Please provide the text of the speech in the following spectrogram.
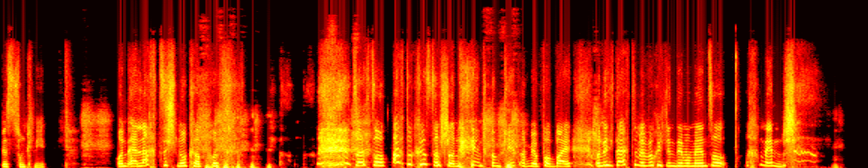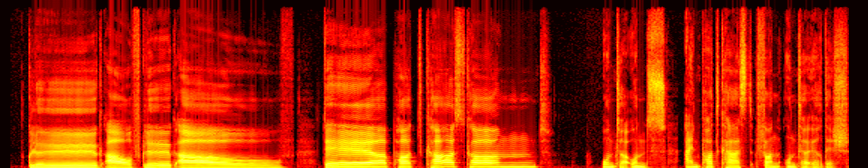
bis zum Knie. Und er lacht sich nur kaputt. Sagt so, ach, du kriegst das schon hin und geht an mir vorbei. Und ich dachte mir wirklich in dem Moment so, ach Mensch. Glück auf, Glück auf, der Podcast kommt. Unter uns, ein Podcast von Unterirdisch.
